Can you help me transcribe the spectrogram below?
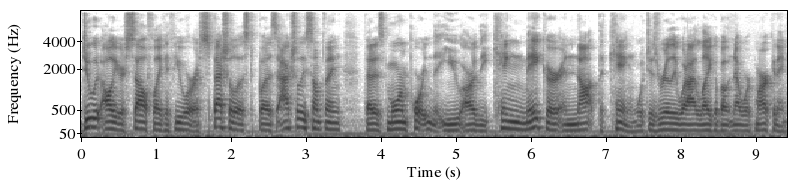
do it all yourself like if you were a specialist, but it's actually something that is more important that you are the king maker and not the king, which is really what I like about network marketing.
